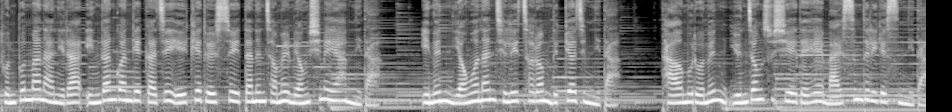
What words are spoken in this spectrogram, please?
돈뿐만 아니라 인간관계까지 잃게 될 수 있다는 점을 명심해야 합니다. 이는 영원한 진리처럼 느껴집니다. 다음으로는 윤정수 씨에 대해 말씀드리겠습니다.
